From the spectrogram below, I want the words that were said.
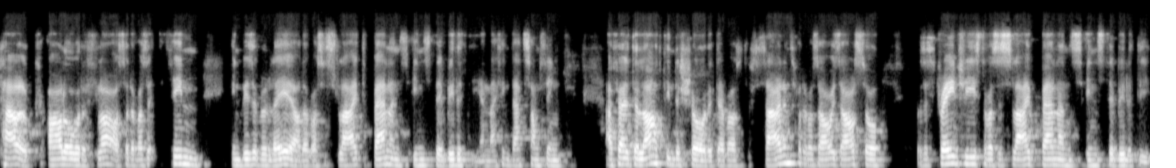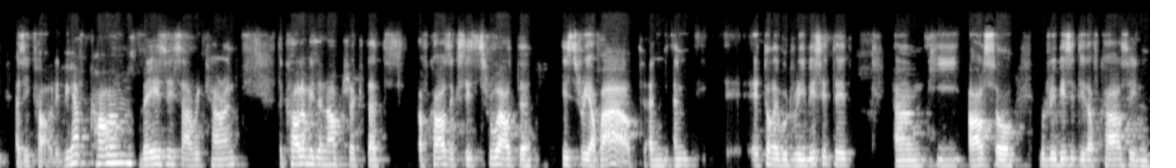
talc all over the floor. So there was a thin invisible layer. There was a slight balance instability. And I think that's something I felt a lot in the show that there was silence, but there was always also was a strange ease. There was a slight balance instability, as he called it. We have columns, vases are recurrent. The column is an object that, of course, exists throughout the history of art, and and Ettore would revisit it um, he also would revisit it, of course, in,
